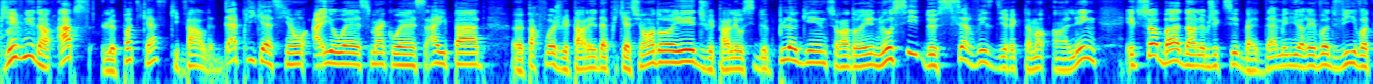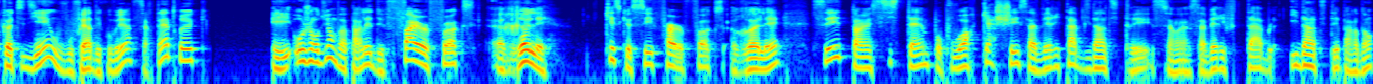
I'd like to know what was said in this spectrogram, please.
Bienvenue dans Apps, le podcast qui parle d'applications iOS, macOS, iPad. Euh, parfois, je vais parler d'applications Android, je vais parler aussi de plugins sur Android, mais aussi de services directement en ligne. Et tout ça bah, dans l'objectif bah, d'améliorer votre vie, votre quotidien ou vous faire découvrir certains trucs. Et aujourd'hui, on va parler de Firefox Relais. Qu'est-ce que c'est Firefox Relais? C'est un système pour pouvoir cacher sa véritable identité, sa, véritable identité, pardon,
